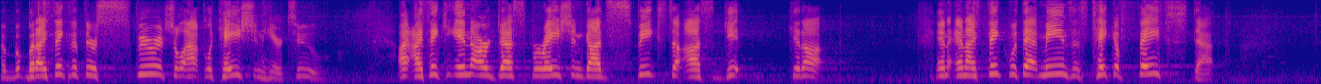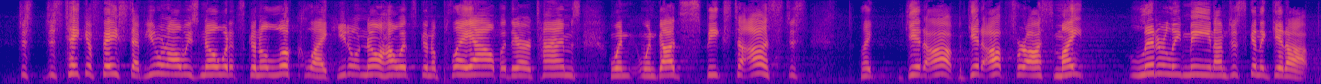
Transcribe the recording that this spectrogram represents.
Uh, but, but I think that there's spiritual application here too. I, I think in our desperation, God speaks to us get, get up. And, and I think what that means is take a faith step. Just, just take a faith step. You don't always know what it's going to look like. You don't know how it's going to play out, but there are times when, when God speaks to us, just like get up. Get up for us might literally mean I'm just going to get up.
